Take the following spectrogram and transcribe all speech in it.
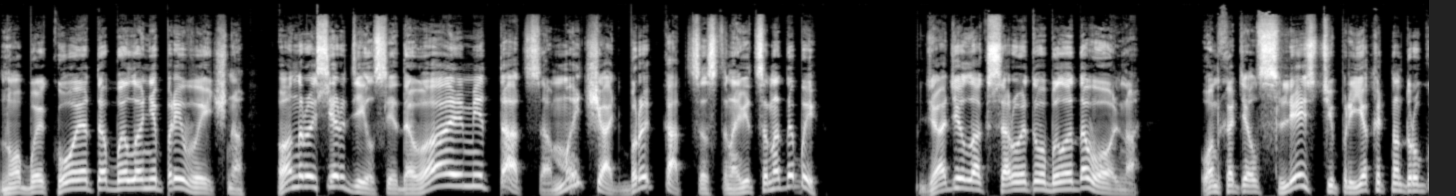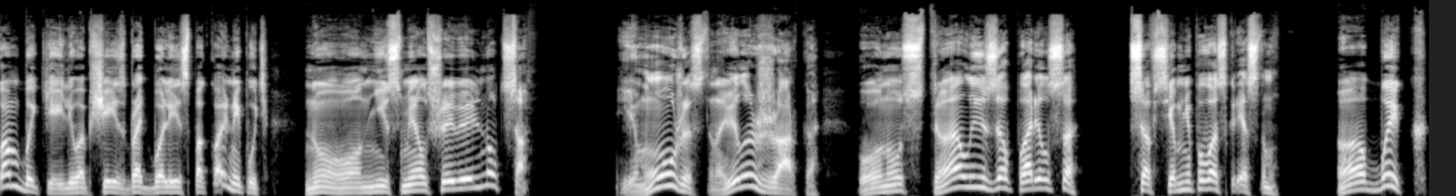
Но быку это было непривычно — он рассердился давай метаться, мычать, брыкаться, становиться на дыбы. Дяде Лаксару этого было довольно. Он хотел слезть и приехать на другом быке или вообще избрать более спокойный путь, но он не смел шевельнуться. Ему уже становилось жарко. Он устал и запарился, совсем не по-воскресному. А бык,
